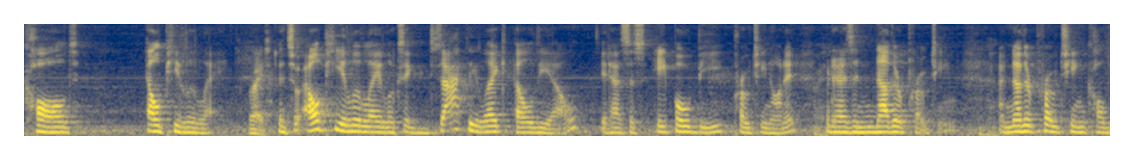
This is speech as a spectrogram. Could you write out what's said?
called LP little a. Right. And so LP little a looks exactly like LDL. It has this ApoB protein on it, but it has another protein, another protein called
